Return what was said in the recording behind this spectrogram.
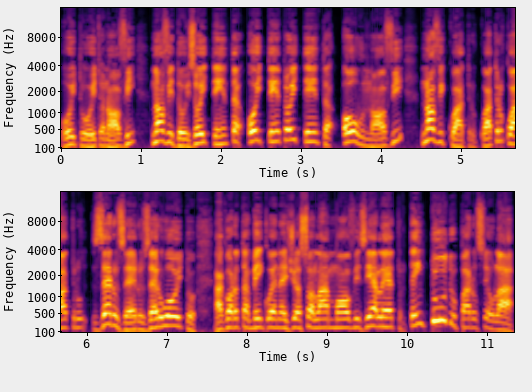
889 9280 8080 ou 99444 0008. Agora também com energia solar, móveis e eletro. Tem tudo para o seu lar.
